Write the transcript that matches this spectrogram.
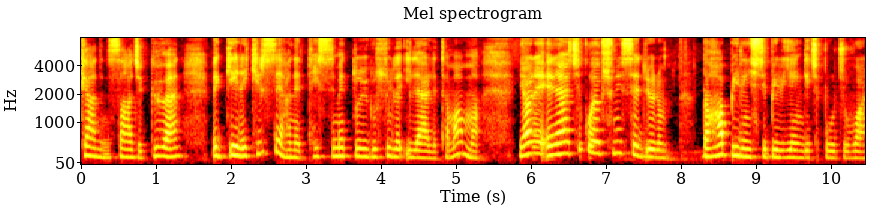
Kendini sadece güven ve gerekirse hani teslimet duygusuyla ilerle tamam mı? Yani enerjik olarak şunu hissediyorum. Daha bilinçli bir yengeç burcu var.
